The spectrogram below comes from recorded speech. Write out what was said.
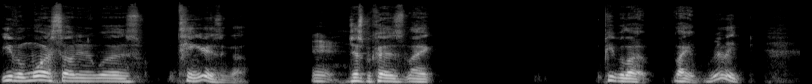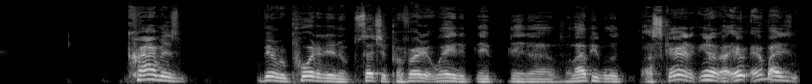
Even more so than it was ten years ago. Mm. Just because like people are like really crime has been reported in a, such a perverted way that that, that uh, a lot of people are, are scared. You know, everybody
